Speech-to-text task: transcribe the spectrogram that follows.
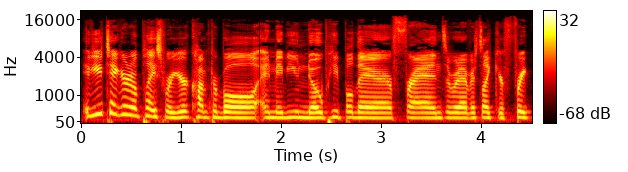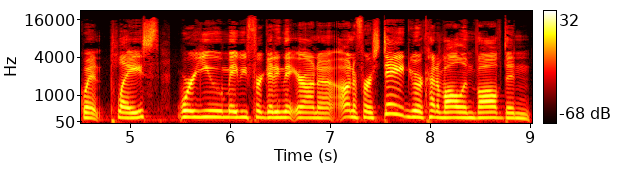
if you take her to a place where you're comfortable and maybe you know people there, friends or whatever, it's like your frequent place. Were you maybe forgetting that you're on a on a first date? You were kind of all involved in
